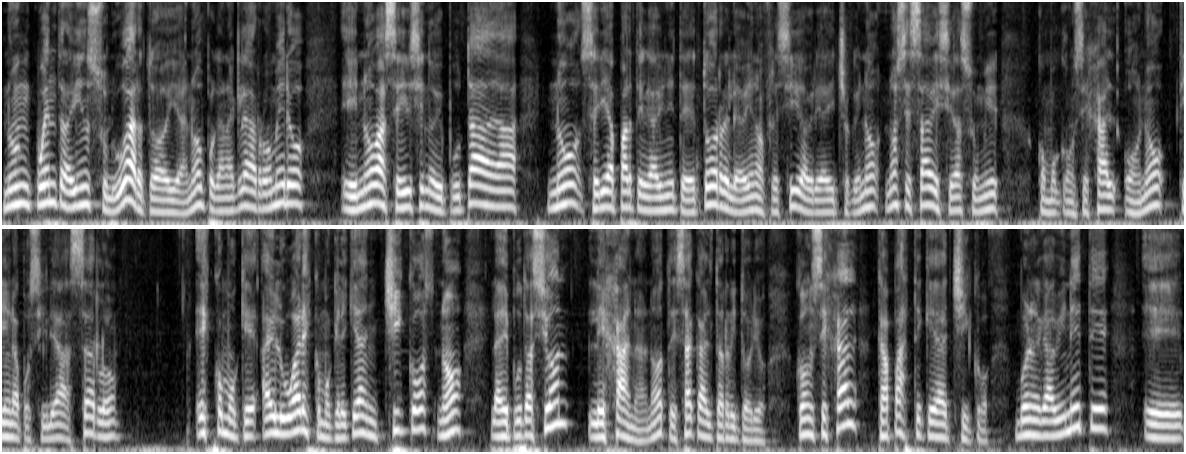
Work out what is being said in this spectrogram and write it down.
no encuentra bien su lugar todavía, ¿no? Porque Ana Clara Romero eh, no va a seguir siendo diputada, no sería parte del gabinete de Torre, le habían ofrecido, habría dicho que no, no se sabe si va a asumir como concejal o no, tiene la posibilidad de hacerlo. Es como que hay lugares como que le quedan chicos, ¿no? La diputación lejana, ¿no? Te saca del territorio. Concejal, capaz te queda chico. Bueno, el gabinete eh,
